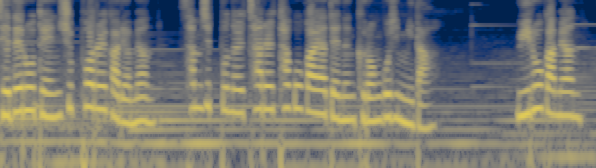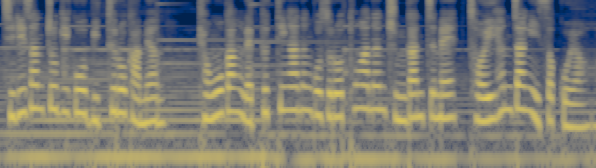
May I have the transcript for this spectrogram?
제대로 된 슈퍼를 가려면 30분을 차를 타고 가야 되는 그런 곳입니다. 위로 가면 지리산 쪽이고 밑으로 가면 경호강 래프팅 하는 곳으로 통하는 중간쯤에 저희 현장이 있었고요.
